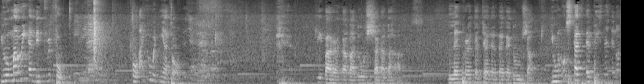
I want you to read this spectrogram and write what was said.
You will marry and be fruitful. Oh, are you with me at all? You will not start a business and not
